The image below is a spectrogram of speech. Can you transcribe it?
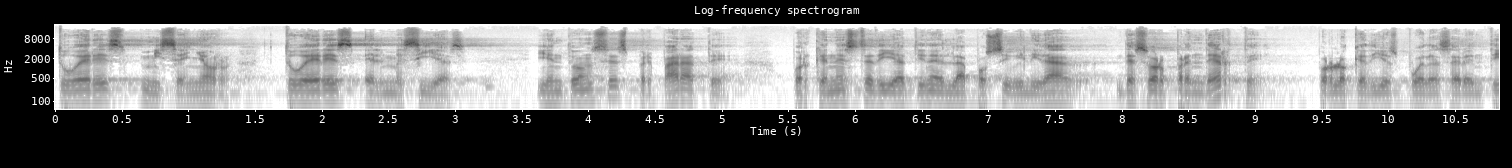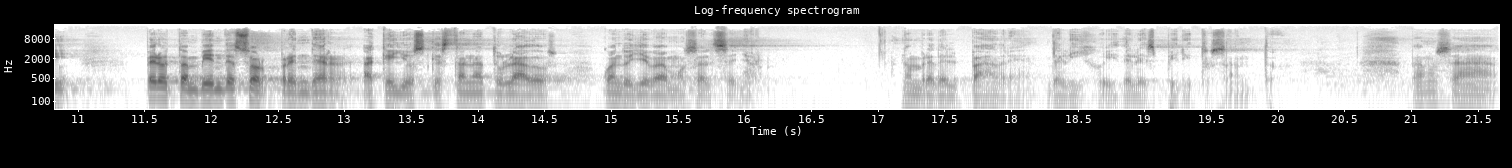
Tú eres mi Señor, tú eres el Mesías. Y entonces prepárate, porque en este día tienes la posibilidad de sorprenderte por lo que Dios puede hacer en ti, pero también de sorprender a aquellos que están a tu lado cuando llevamos al Señor. En nombre del Padre, del Hijo y del Espíritu Santo. Vamos a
